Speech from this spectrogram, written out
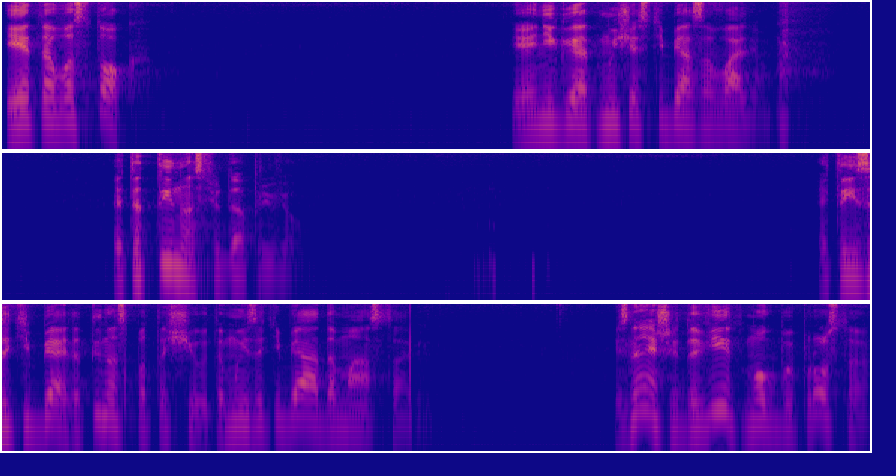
И это Восток. И они говорят, мы сейчас тебя завалим. Это ты нас сюда привел. Это из-за тебя, это ты нас потащил, это мы из-за тебя дома оставили. И знаешь, и Давид мог бы просто,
